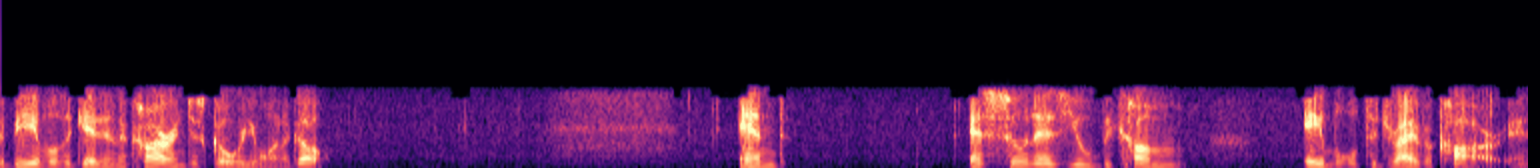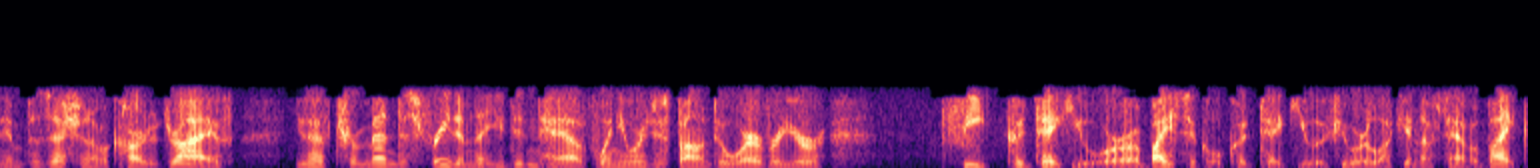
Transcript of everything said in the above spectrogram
to be able to get in a car and just go where you want to go. And as soon as you become able to drive a car and in possession of a car to drive, you have tremendous freedom that you didn't have when you were just bound to wherever your feet could take you or a bicycle could take you if you were lucky enough to have a bike.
